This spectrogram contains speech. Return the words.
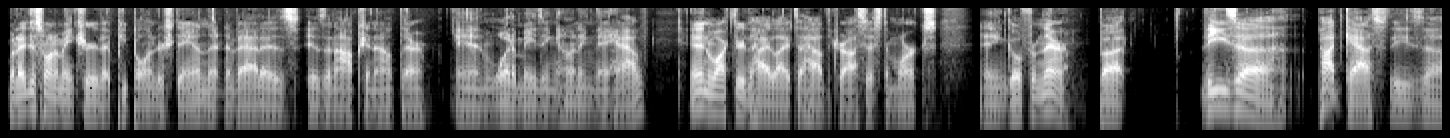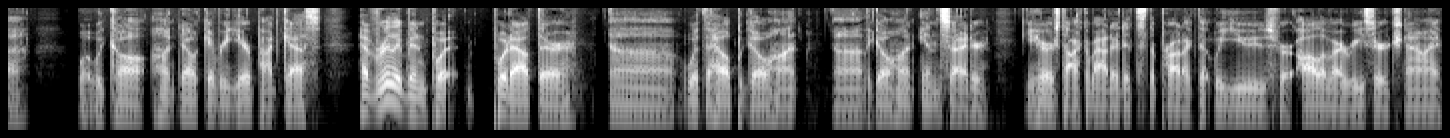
But I just want to make sure that people understand that Nevada is, is an option out there and what amazing hunting they have and walk through the highlights of how the draw system works and go from there. But these uh, podcasts, these uh, what we call Hunt Elk Every Year podcasts, have really been put put out there uh, with the help of Go Hunt, uh, the Go Hunt Insider you hear us talk about it. It's the product that we use for all of our research now. I,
